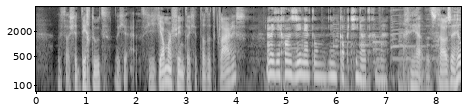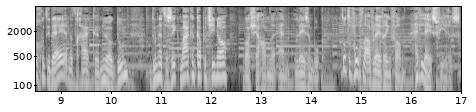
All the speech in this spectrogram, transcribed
dat als je het dicht doet, dat je, dat je het jammer vindt dat, je, dat het klaar is. En dat je gewoon zin hebt om nu een cappuccino te gaan maken. Ja, dat is trouwens een heel goed idee en dat ga ik eh, nu ook doen. Doe net als ik, maak een cappuccino, was je handen en lees een boek. Tot de volgende aflevering van Het Leesvirus.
